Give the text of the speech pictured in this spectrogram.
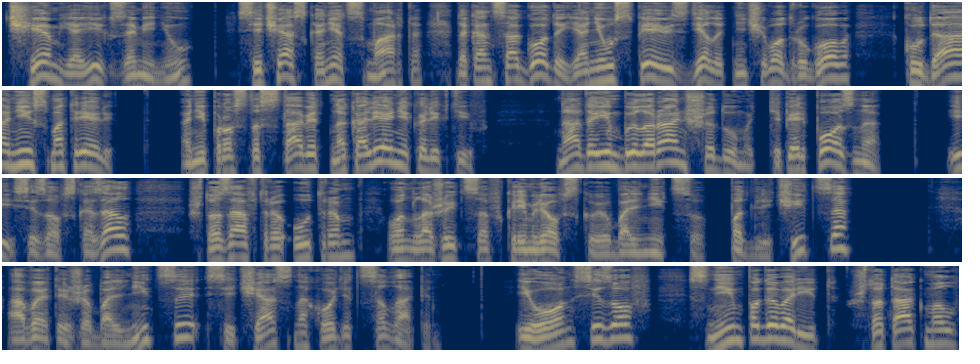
Чем я их заменю? Сейчас конец марта, до конца года я не успею сделать ничего другого. Куда они смотрели? Они просто ставят на колени коллектив. Надо им было раньше думать, теперь поздно. И Сизов сказал, что завтра утром он ложится в Кремлевскую больницу подлечиться, а в этой же больнице сейчас находится Лапин. И он, Сизов, с ним поговорит, что так, мол,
